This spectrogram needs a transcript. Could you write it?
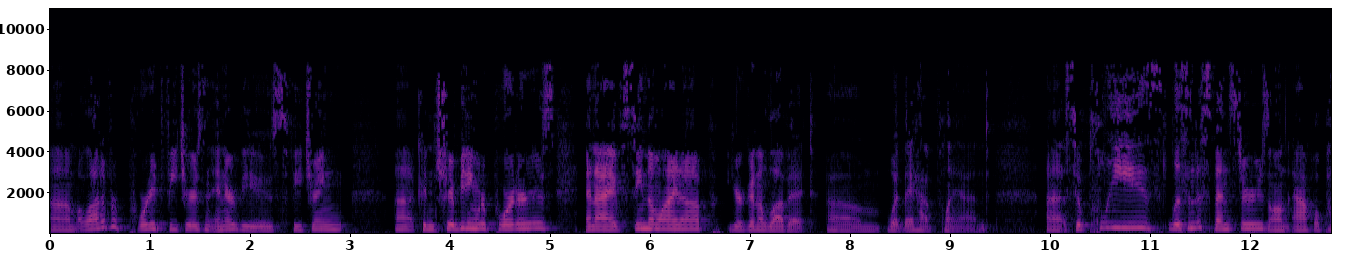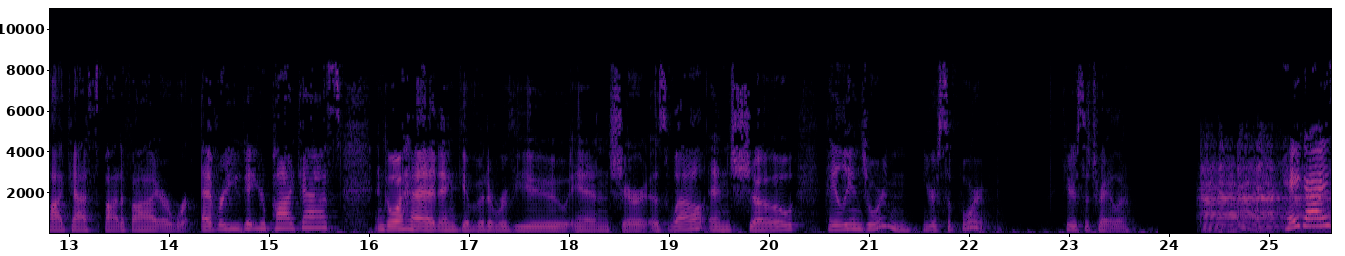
um, a lot of reported features and interviews featuring uh, contributing reporters. And I've seen the lineup. You're going to love it. Um, what they have planned. Uh, so please listen to Spinsters on Apple Podcasts, Spotify, or wherever you get your podcasts and go ahead and give it a review and share it as well and show Haley and Jordan your support. Here's the trailer. Hey guys,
